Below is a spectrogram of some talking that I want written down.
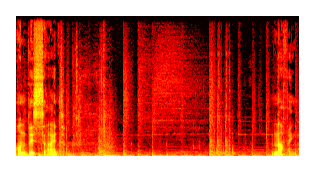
on this side. Nothing.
